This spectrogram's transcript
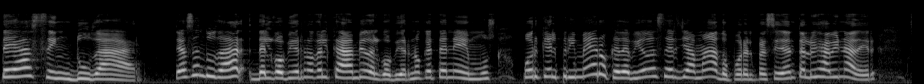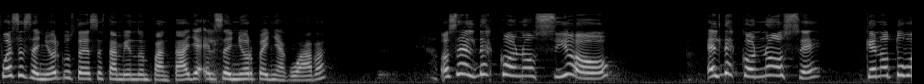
te hacen dudar, te hacen dudar del gobierno del cambio, del gobierno que tenemos, porque el primero que debió de ser llamado por el presidente Luis Abinader fue ese señor que ustedes están viendo en pantalla, el señor Peñaguaba. O sea, él desconoció, él desconoce que no, tuvo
